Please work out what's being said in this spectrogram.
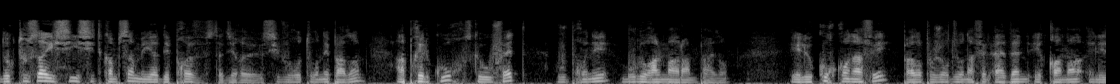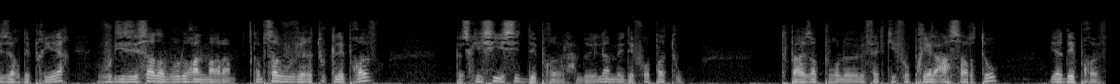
Donc tout ça ici, il cite comme ça, mais il y a des preuves. C'est-à-dire, euh, si vous retournez par exemple, après le cours, ce que vous faites, vous prenez Boulour al-Maram par exemple. Et le cours qu'on a fait, par exemple aujourd'hui on a fait l'Adhan, et Qama et les heures des prières, vous lisez ça dans Boulour al-Maram. Comme ça vous verrez toutes les preuves, parce qu'ici il cite des preuves, alhamdoulilah, mais des fois pas tout. Par exemple pour le, fait qu'il faut prier l'Asar tôt, il y a des preuves.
